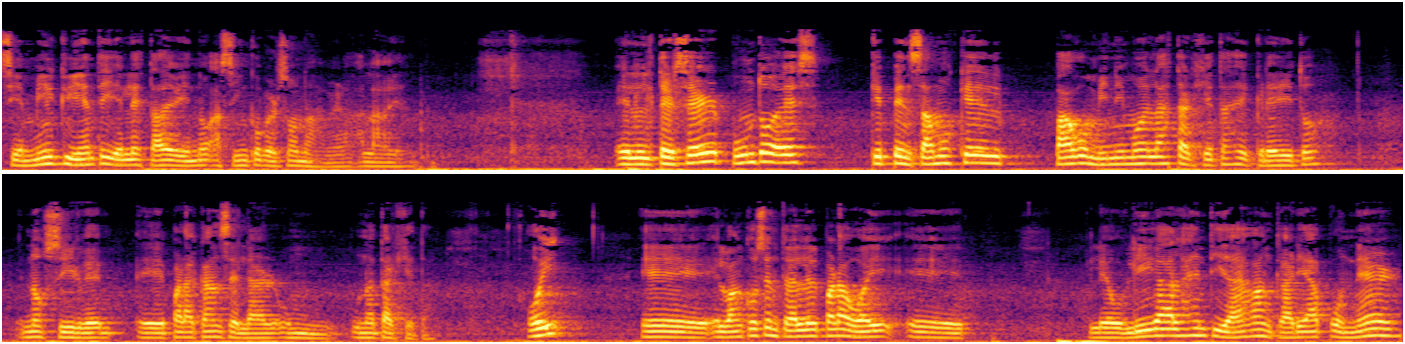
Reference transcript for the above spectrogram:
100.000 clientes y él le está debiendo a 5 personas, ¿verdad? A la vez. El tercer punto es que pensamos que el pago mínimo de las tarjetas de crédito nos sirve eh, para cancelar una tarjeta. Hoy eh, el Banco Central del Paraguay eh, le obliga a las entidades bancarias a poner,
